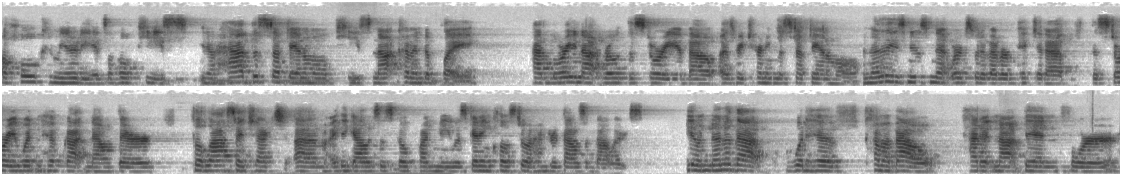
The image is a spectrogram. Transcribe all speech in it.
a whole community. It's a whole piece. You know, had the stuffed animal piece not come into play, had Lori not wrote the story about us returning the stuffed animal, none of these news networks would have ever picked it up. The story wouldn't have gotten out there. The last I checked, um, I think Alex's GoFundMe was getting close to $100,000. You know, none of that would have come about had it not been for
